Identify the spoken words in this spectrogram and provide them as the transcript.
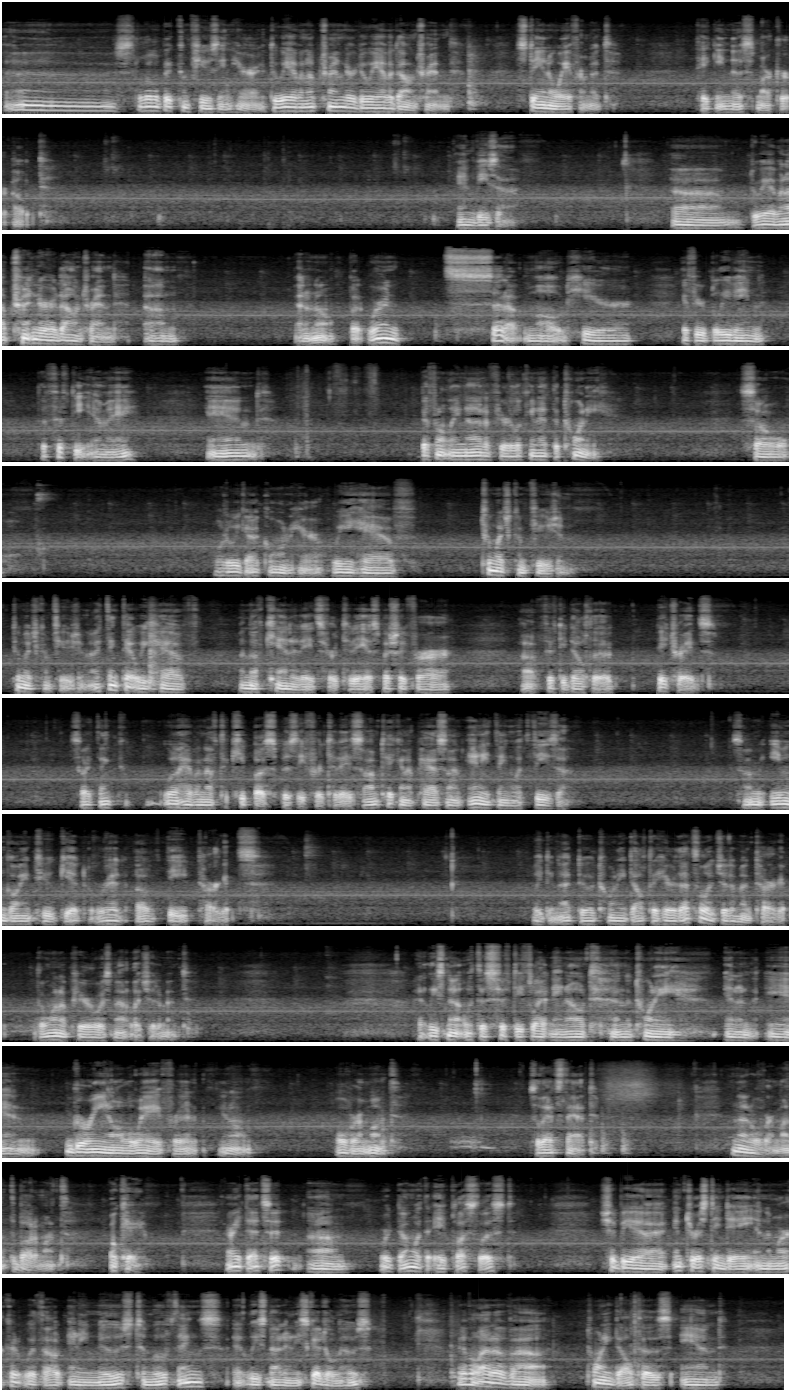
Uh, it's a little bit confusing here. Do we have an uptrend or do we have a downtrend? Staying away from it. Taking this marker out. and Visa. Um, do we have an uptrend or a downtrend? Um, I don't know, but we're in setup mode here if you're believing the 50 MA, and definitely not if you're looking at the 20. So, what do we got going here? We have too much confusion. Too much confusion. I think that we have enough candidates for today, especially for our uh, 50 Delta day trades. So I think we'll have enough to keep us busy for today. So I'm taking a pass on anything with Visa. So I'm even going to get rid of the targets. We do not do a 20 delta here. That's a legitimate target. The one up here was not legitimate. At least not with this 50 flattening out and the 20 in in green all the way for you know over a month. So that's that. Not over a month, about a month. Okay. All right, that's it. Um, we're done with the A plus list. Should be an interesting day in the market without any news to move things, at least not any scheduled news. We have a lot of uh, 20 deltas, and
